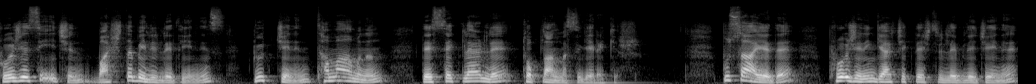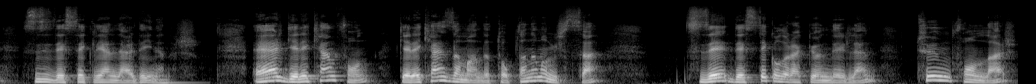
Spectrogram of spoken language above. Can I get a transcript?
projesi için başta belirlediğiniz bütçenin tamamının desteklerle toplanması gerekir. Bu sayede projenin gerçekleştirilebileceğine sizi destekleyenler de inanır. Eğer gereken fon gereken zamanda toplanamamışsa size destek olarak gönderilen tüm fonlar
